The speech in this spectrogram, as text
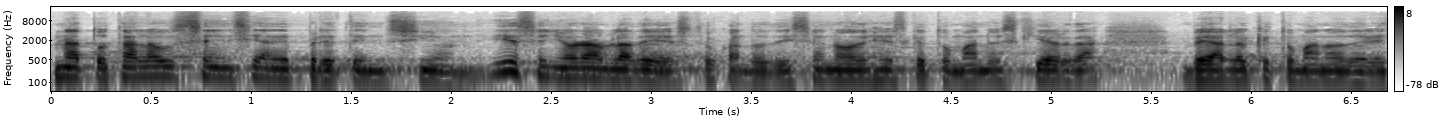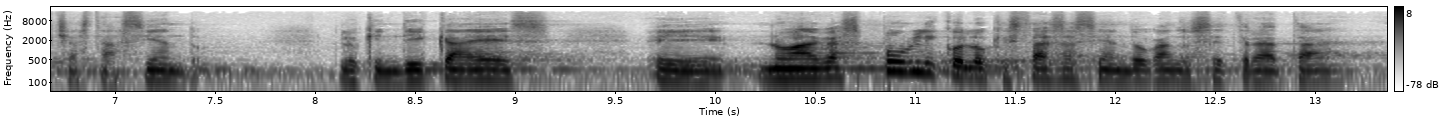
una total ausencia de pretensión. Y el Señor habla de esto cuando dice no dejes que tu mano izquierda vea lo que tu mano derecha está haciendo. Lo que indica es eh, no hagas público lo que estás haciendo cuando se trata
